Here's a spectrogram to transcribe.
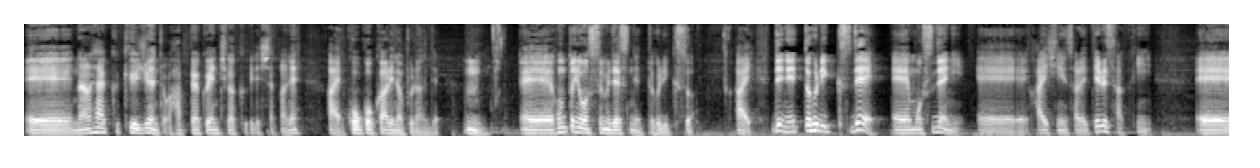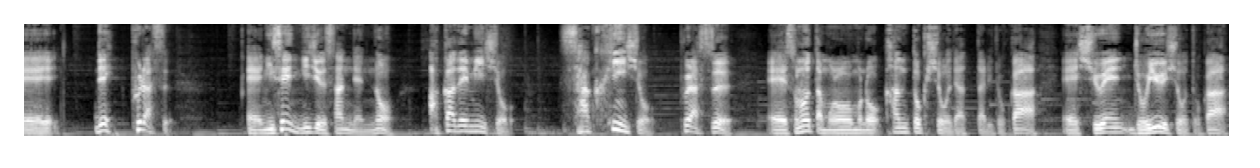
えー、790円とか800円近くでしたかね。はい。広告ありのプランで。うん。えー、本当におすすめです、ネットフリックスは。はい。で、ネットフリックスで、えー、もうすでに、えー、配信されている作品。えー、で、プラス、えー、2023年のアカデミー賞、作品賞、プラス、えー、その他諸々監督賞であったりとか、えー、主演女優賞とか、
